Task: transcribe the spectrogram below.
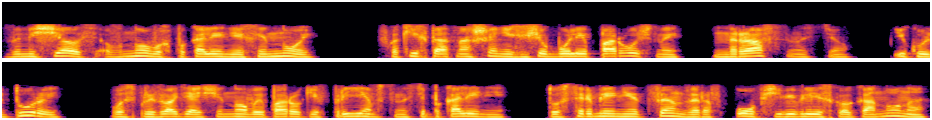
замещалась в новых поколениях иной, в каких-то отношениях еще более порочной нравственностью и культурой, воспроизводящей новые пороки в преемственности поколений, то стремление цензоров общебиблейского канона,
